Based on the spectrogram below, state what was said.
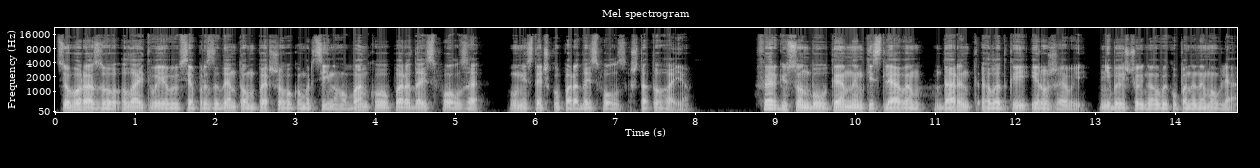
Цього разу Лайт виявився президентом першого комерційного банку Парадайз Фолза у містечку Парадайз Фолз, штат Огайо. Фергюсон був темним, кістлявим, Дарент гладкий і рожевий, ніби щойно викупане немовля.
